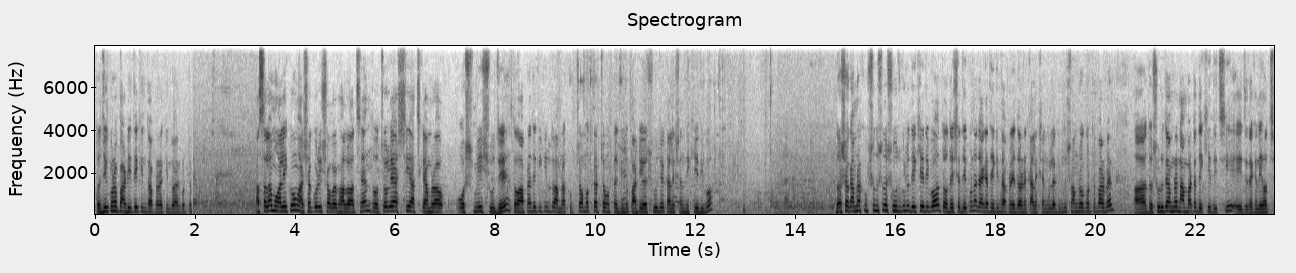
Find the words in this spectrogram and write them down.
তো যে কোনো পার্টিতে কিন্তু আপনারা কিন্তু আর করতে পারেন। আসসালামু আলাইকুম, আশা করি সবাই ভালো আছেন। তো চলে আসছি আজকে আমরা অশ্মি সুজে। তো আপনাদেরকে কিন্তু আমরা খুব চমৎকার চমৎকার কিন্তু পাটিয়া সুজে কালেকশন দেখিয়ে দিব। দর্শক, আমরা খুব সুন্দর সুন্দর শুজগুলো দেখিয়ে দিব। তো দেশে যে কোনো জায়গা থেকে কিন্তু আপনার এই ধরনের কালেকশনগুলো কিন্তু সংগ্রহ করতে পারবেন। তো শুরুতে আমরা নাম্বারটা দেখিয়ে দিচ্ছি। এই যে দেখেন, এই হচ্ছে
